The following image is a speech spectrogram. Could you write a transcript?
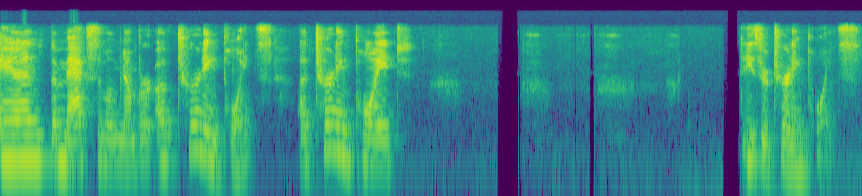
and the maximum number of turning points. A turning point, these are turning points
